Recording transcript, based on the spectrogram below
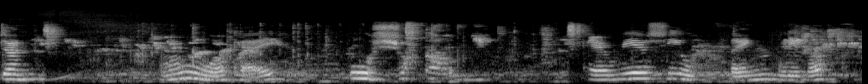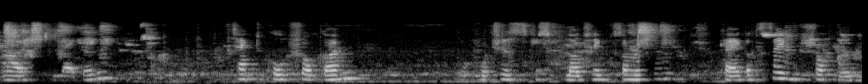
Done. Oh, okay. Oh, shotgun. Okay, rear shield thing, whatever. Uh, lagging. Tactical shotgun, which is just floating for some reason. Okay, I got the same shotgun.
